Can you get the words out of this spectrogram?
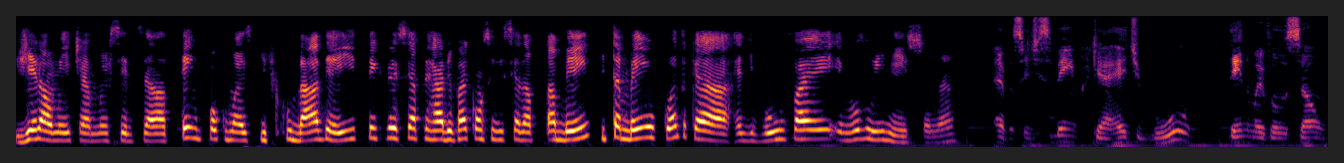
geralmente a Mercedes ela tem um pouco mais de dificuldade aí tem que ver se a Ferrari vai conseguir se adaptar bem e também o quanto que a Red Bull vai evoluir nisso, né? É, você disse bem, porque a Red Bull tendo uma evolução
